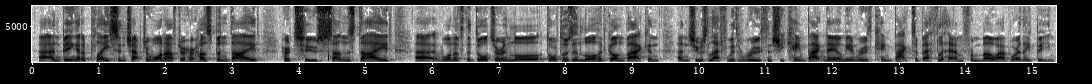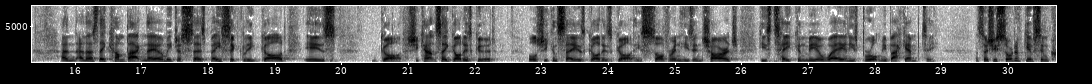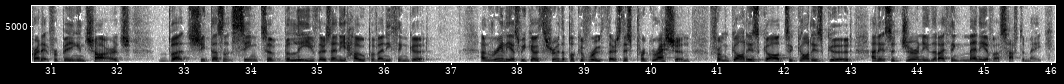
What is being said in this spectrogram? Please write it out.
uh, and being at a place in chapter 1 after her husband died, her two sons died, uh, one of the daughters-in-law had gone back and, and she was left with Ruth. And she came back, Naomi and Ruth came back to Bethlehem from Moab where they'd been. And, and as they come back, Naomi just says basically, God is God. She can't say God is good. All she can say is God is God. He's sovereign, He's in charge, He's taken me away, and He's brought me back empty. And so she sort of gives him credit for being in charge, but she doesn't seem to believe there's any hope of anything good. And really, as we go through the book of Ruth, there's this progression from God is God to God is good, and it's a journey that I think many of us have to make.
